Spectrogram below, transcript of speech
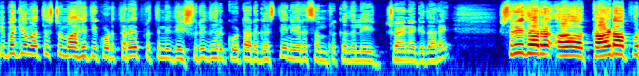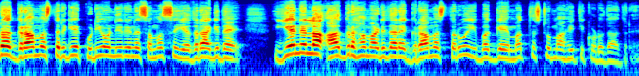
ಈ ಬಗ್ಗೆ ಮತ್ತಷ್ಟು ಮಾಹಿತಿ ಕೊಡ್ತಾರೆ ಪ್ರತಿನಿಧಿ ಶ್ರೀಧರ್ ಕೋಟಾರಗಸ್ತಿ, ನೇರ ಸಂಪರ್ಕದಲ್ಲಿ ಜಾಯ್ನ್ ಆಗಿದ್ದಾರೆ. ಶ್ರೀಧರ್ ಕಾಡಾಪುರ ಗ್ರಾಮಸ್ಥರಿಗೆ ಕುಡಿಯೋ ನೀರಿನ ಸಮಸ್ಯೆ ಎದುರಾಗಿದೆ. ಏನೆಲ್ಲ ಆಗ್ರಹ ಮಾಡಿದ್ದಾರೆ ಗ್ರಾಮಸ್ಥರು? ಈ ಬಗ್ಗೆ ಮತ್ತಷ್ಟು ಮಾಹಿತಿ ಕೊಡೋದಾದ್ರೆ.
